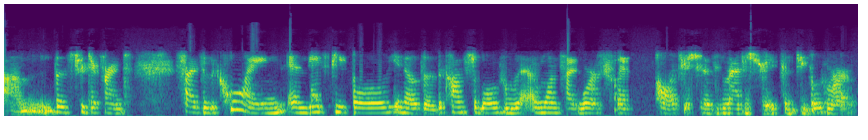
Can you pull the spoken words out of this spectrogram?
um, those two different sides of the coin. And these people, you know, the the constable who on one side works with politicians and magistrates and people who are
